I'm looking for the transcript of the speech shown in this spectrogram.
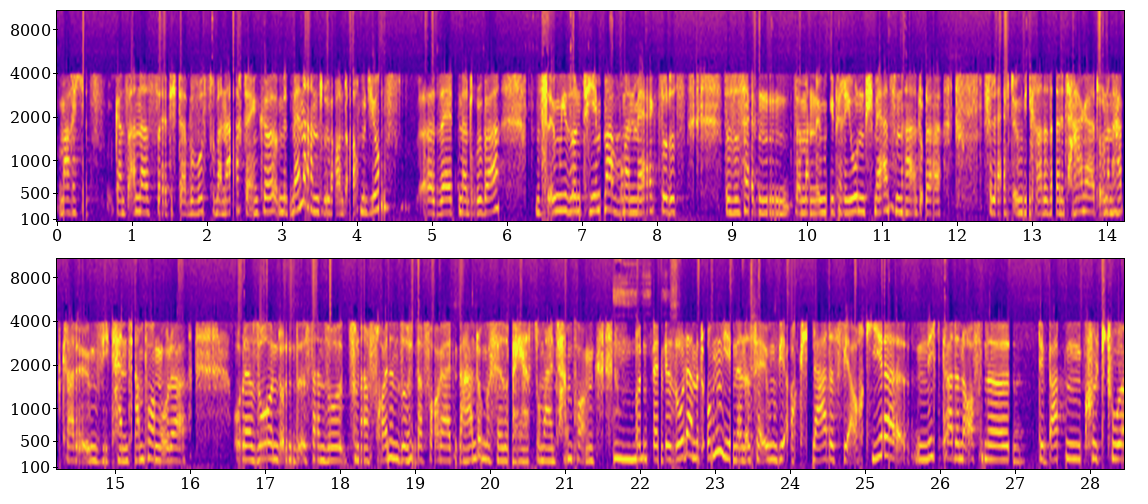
mache ich jetzt ganz anders, seit ich da bewusst drüber nachdenke, mit Männern drüber und auch mit Jungs äh, seltener drüber. Das ist irgendwie so ein Thema, wo man merkt, so dass das ist halt, ein, wenn man irgendwie Periodenschmerzen hat oder vielleicht irgendwie gerade seine Tage hat und man hat gerade irgendwie keinen Tampon oder oder so und, und ist dann so zu einer Freundin so hinter vorgehaltener Hand ungefähr so, hey, hast du mal einen Tampon? Mhm. Und wenn wir so damit umgehen, dann ist ja irgendwie auch klar, dass wir auch hier nicht gerade eine offene Debattenkultur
